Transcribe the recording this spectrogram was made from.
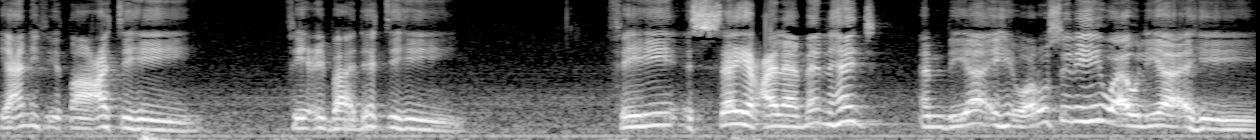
يعني في طاعته في عبادته في السير على منهج أنبيائه ورسله وأوليائه.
